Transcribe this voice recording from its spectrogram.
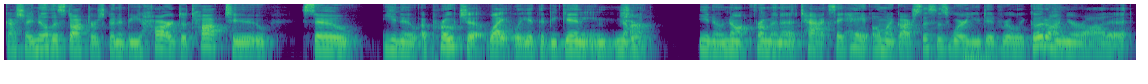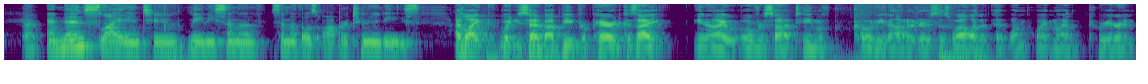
gosh, I know this doctor is going to be hard to talk to, so you know, approach it lightly at the beginning, not Sure. you know, not from an attack. Say, hey, oh my gosh, this is where you did really good on your audit, Right. and then slide into maybe some of some of those opportunities. I like what you said about be prepared because I, you know, I oversaw a team of coding auditors as well at, at one point in my career, and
